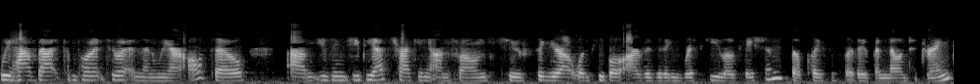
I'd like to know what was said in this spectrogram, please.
we have that component to it, and then we are also um, using GPS tracking on phones to figure out when people are visiting risky locations, so places where they've been known to drink.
